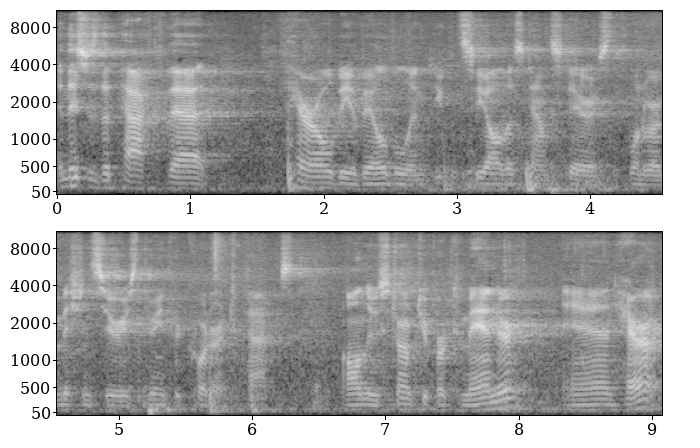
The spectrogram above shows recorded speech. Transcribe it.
And this is the pack that Hera will be available in. You can see all this downstairs. It's one of our Mission Series three and three quarter inch packs. All new Stormtrooper Commander and Hera.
